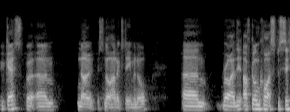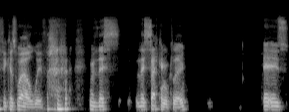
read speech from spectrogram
Good guess, but um, no, it's not Alex de Um, right, I've gone quite specific as well with with this this second clue. It is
